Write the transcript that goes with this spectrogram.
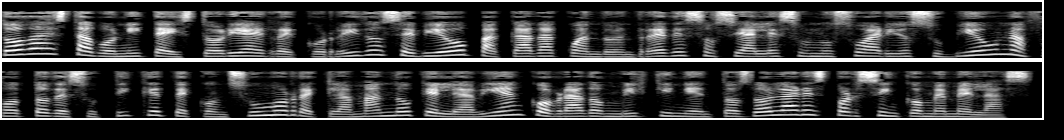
Toda esta bonita historia y recorrido se vio opacada cuando en redes sociales un usuario subió una foto de su ticket de consumo reclamando que le habían cobrado 1.500 dólares por cinco memelas.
